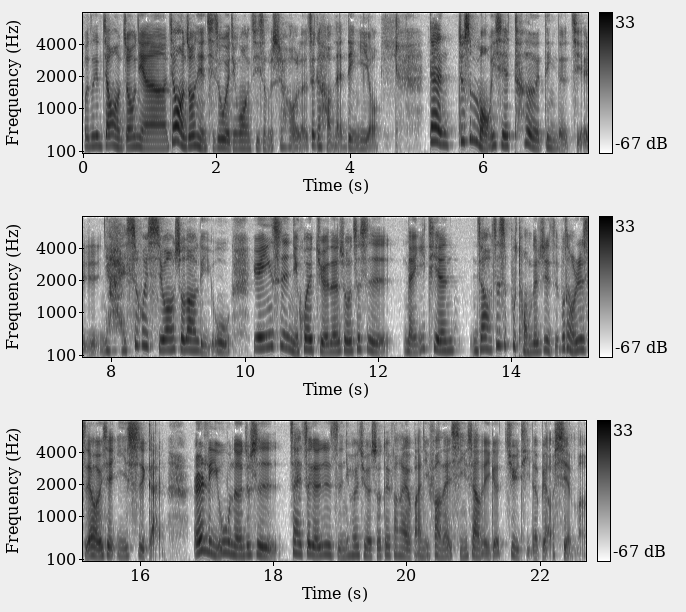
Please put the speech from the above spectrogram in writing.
或这个交往周年啊，交往周年其实我已经忘记什么时候了，这个好难定义哦。”但就是某一些特定的节日，你还是会希望收到礼物，原因是你会觉得说，这是每一天，你知道这是不同的日子，不同日子要有一些仪式感，而礼物呢，就是在这个日子，你会觉得说对方还有把你放在心上的一个具体的表现嘛。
